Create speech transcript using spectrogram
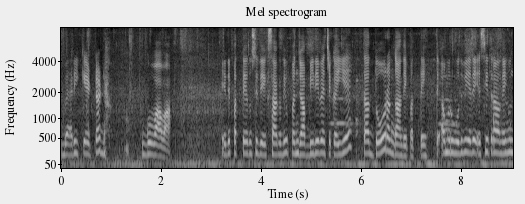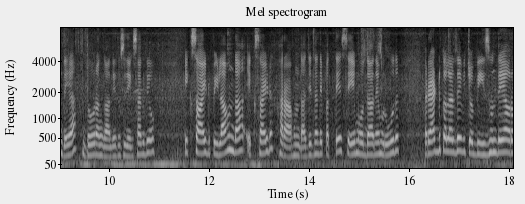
ਵੈਰੀਕੇਟਡ ਗੁਆਵਾ। ਇਹਦੇ ਪੱਤੇ ਤੁਸੀਂ ਦੇਖ ਸਕਦੇ ਹੋ, ਪੰਜਾਬੀ ਦੇ ਵਿੱਚ ਕਹੀਏ ਤਾਂ ਦੋ ਰੰਗਾਂ ਦੇ ਪੱਤੇ ਤੇ ਅਮਰੂਦ ਵੀ ਇਹਦੇ ਇਸੇ ਤਰ੍ਹਾਂ ਦੇ ਹੁੰਦੇ ਆ, ਦੋ ਰੰਗਾਂ ਦੇ ਤੁਸੀਂ ਦੇਖ ਸਕਦੇ ਹੋ। ਇੱਕ ਸਾਈਡ ਪੀਲਾ ਹੁੰਦਾ, ਇੱਕ ਸਾਈਡ ਹਰਾ ਹੁੰਦਾ, ਜਿੱਦਾਂ ਦੇ ਪੱਤੇ ਸੇਮ ਉਦਾਂ ਦੇ ਅਮਰੂਦ ਰੈੱਡ ਕਲਰ ਦੇ ਵਿੱਚੋਂ ਬੀਜ ਹੁੰਦੇ ਆ ਔਰ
